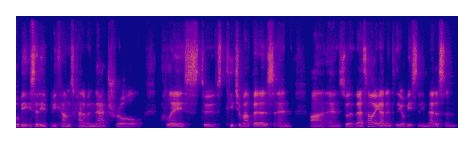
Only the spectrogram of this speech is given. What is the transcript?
obesity becomes kind of a natural place to teach about this and uh, and so that's how I got into the obesity medicine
